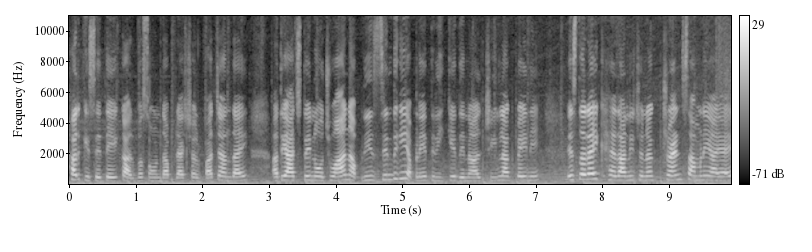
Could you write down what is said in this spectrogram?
ਹਰ ਕਿਸੇ ਤੇ ਘਰ ਵਸਾਉਣ ਦਾ ਪ੍ਰੈਸ਼ਰ ਵੱਧ ਜਾਂਦਾ ਹੈ ਅਤੇ ਅੱਜ ਦੇ ਨੌਜਵਾਨ ਆਪਣੀ ਜ਼ਿੰਦਗੀ ਆਪਣੇ ਤਰੀਕੇ ਦੇ ਨਾਲ ਜੀਣ ਲੱਗ ਪਏ ਨੇ। ਇਸ ਤਰ੍ਹਾਂ ਇੱਕ ਹੈਰਾਨੀਜਨਕ ਟ੍ਰੈਂਡ ਸਾਹਮਣੇ ਆਇਆ ਹੈ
